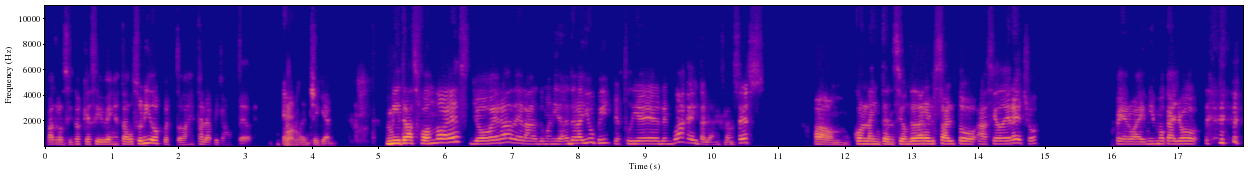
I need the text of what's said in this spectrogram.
patroncitos que sirven en Estados Unidos, pues todas estas le aplican a ustedes. Claro. pueden chequear. Mi trasfondo es, yo era de las humanidades de la UPI, yo estudié lenguaje italiano y francés, um, con la intención de dar el salto hacia derecho, pero ahí mismo cayó.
